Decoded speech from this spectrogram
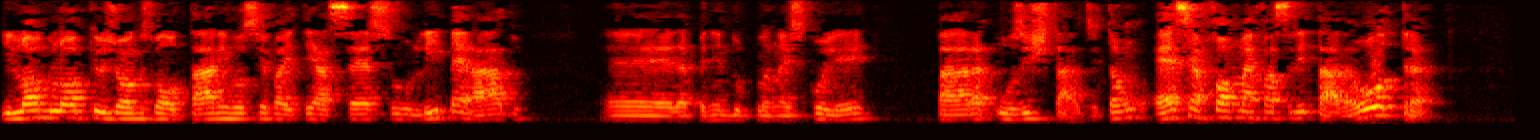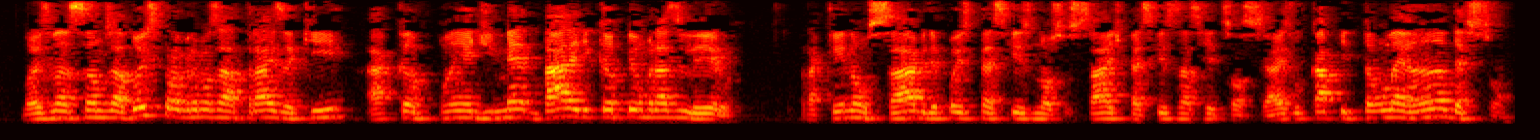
e logo logo que os jogos voltarem você vai ter acesso liberado, é, dependendo do plano a escolher, para os estados. Então essa é a forma mais facilitada. Outra, nós lançamos há dois programas atrás aqui a campanha de medalha de campeão brasileiro. Para quem não sabe, depois pesquise no nosso site, pesquise nas redes sociais, o capitão Leanderson,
